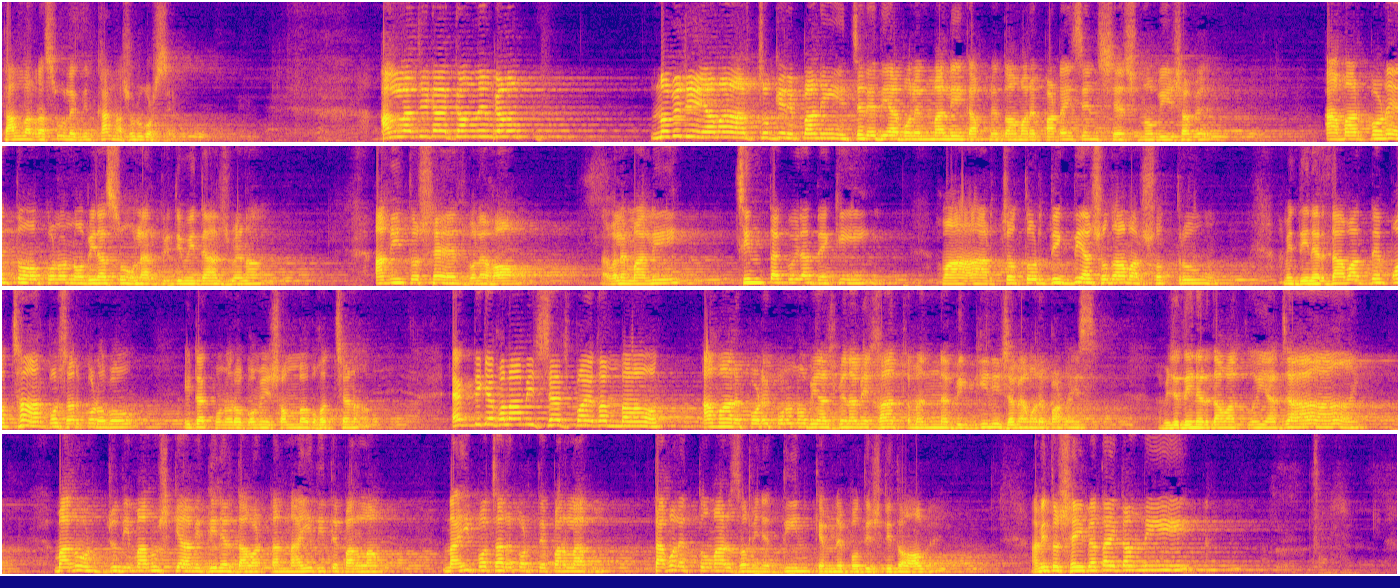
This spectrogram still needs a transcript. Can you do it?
তা আল্লাহ রাসুল একদিন কান্না শুরু করছে। আল্লাহ জিগায় কেন নবীজি আমার চোখের পানি ছেড়ে দিয়া বলেন, মালিক, আপনি তো আমারে পাঠাইছেন শেষ নবী হিসাবে। আমার পরে তো কোনো নবী রাসুল আর পৃথিবীতে আসবে না। আমি তো শেষ বলে, হ। বলে, মালিক, চিন্তা কইরা দেখি, আমার চতুর্দিক দিয়া শুধু আমার শত্রু। আমি দিনের দাওয়াত দিয়ে পছার পছার করব। এটা কোনো রকমই সম্ভব হচ্ছে না। একদিকে আমি শেষ পয়গম্বর, আমার পরে কোনো নবী আসবে না, আমি খাতামান বিজ্ঞানী হিসাবে আমার পাঠাইছি। আমি যে দিনের দাওয়াত লইয়া যাই, মানুষ, যদি মানুষকে আমি দিনের দাওয়াতটা নাই দিতে পারলাম, নাই প্রচার করতে পারলাম, তাহলে তোমার জমিনে দিন কেমনে প্রতিষ্ঠিত হবে? আমি তো সেই বেতায় কান্দি।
